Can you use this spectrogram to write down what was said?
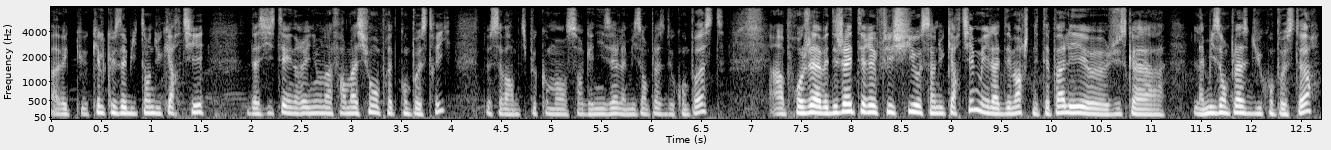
avec quelques habitants du quartier, d'assister à une réunion d'information auprès de composterie, de savoir un petit peu comment s'organisait la mise en place de compost. Un projet avait déjà été réfléchi au sein du quartier, mais la démarche n'était pas allée euh, jusqu'à la mise en place du composteur.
